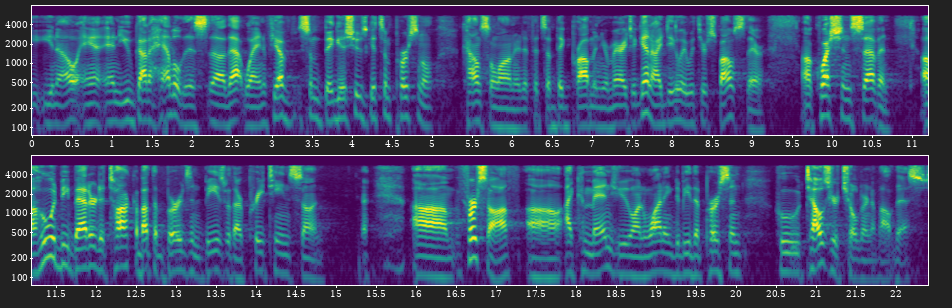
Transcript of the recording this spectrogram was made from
You know, and, you've got to handle this uh, that way. And if you have some big issues, get some personal counsel on it if it's a big problem in your marriage. Again, ideally with your spouse there. Uh, question seven uh, Who would be better to talk about the birds and bees with our preteen son? um, first off, uh, I commend you on wanting to be the person who tells your children about this.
